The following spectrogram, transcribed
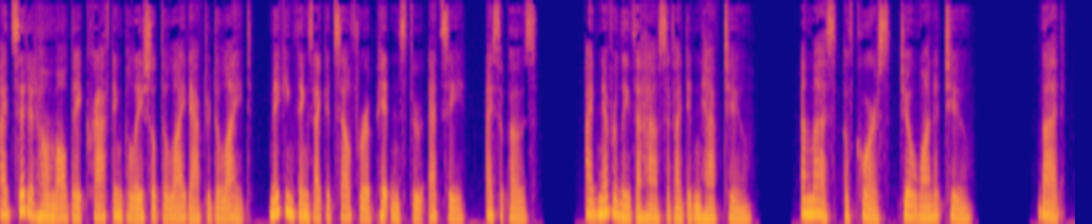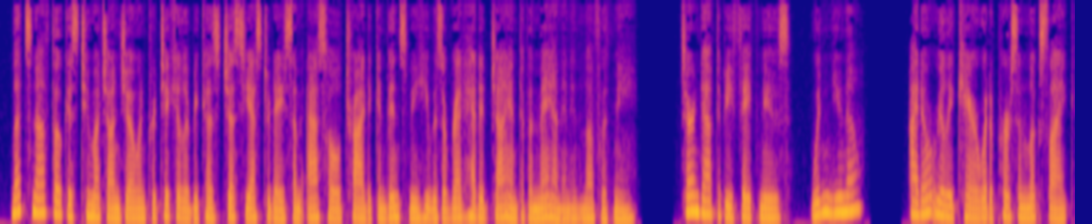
I'd sit at home all day crafting palatial delight after delight, making things I could sell for a pittance through Etsy, I suppose. I'd never leave the house if I didn't have to. Unless, of course, Joe wanted to. But, Let's not focus too much on Joe in particular because just yesterday some asshole tried to convince me he was a red headed giant of a man and in love with me. Turned out to be fake news, wouldn't you know? I don't really care what a person looks like,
